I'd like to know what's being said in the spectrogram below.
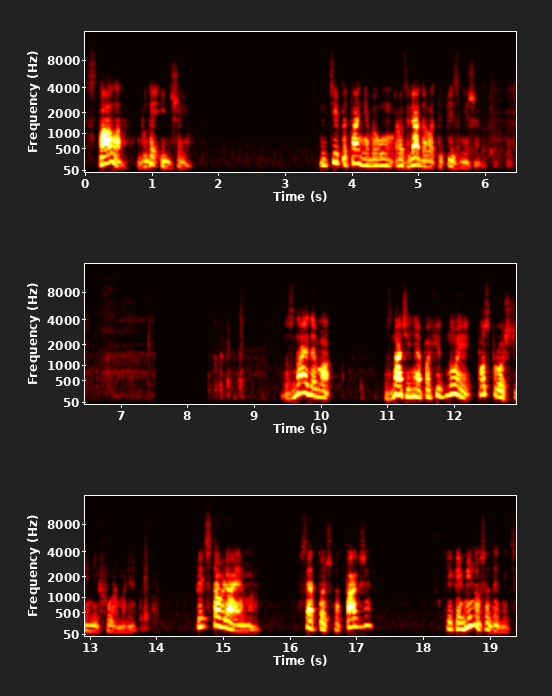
стала буде іншою. Ну, Ці питання будемо розглядувати пізніше. Знайдемо значення похідної по спрощеній формулі. Підставляємо все точно так же, тільки мінус одиниця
